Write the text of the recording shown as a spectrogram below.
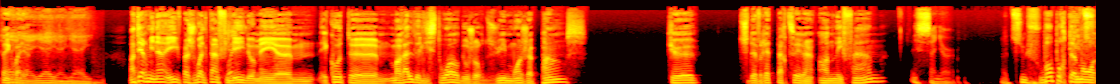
C'est incroyable. Aïe, aïe, aïe, aïe. En terminant, Yves, parce que je vois le temps filer, là, mais euh, écoute, euh, morale de l'histoire d'aujourd'hui, moi je pense que tu devrais te partir un OnlyFans. Seigneur. Tu fou? Pas pour te fou?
